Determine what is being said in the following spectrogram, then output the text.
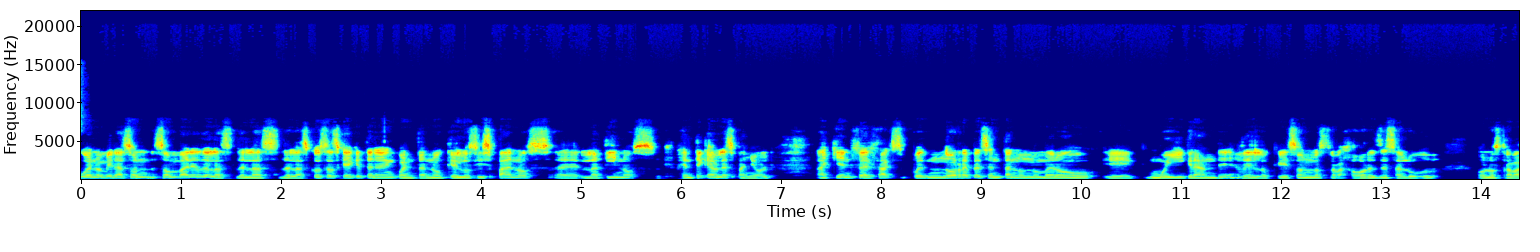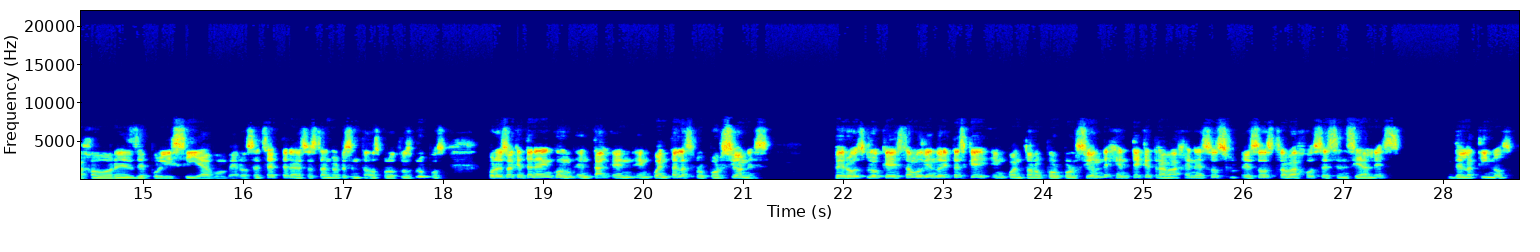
Bueno, mira, son, son varias de las, de, las, de las cosas que hay que tener en cuenta, ¿no? Que los hispanos, eh, latinos, gente que habla español, aquí en Fairfax, pues no representan un número eh, muy grande de lo que son los trabajadores de salud o los trabajadores de policía, bomberos, etcétera. Eso están representados por otros grupos. Por eso hay que tener en, en, en cuenta las proporciones. Pero lo que estamos viendo ahorita es que en cuanto a la proporción de gente que trabaja en esos, esos trabajos esenciales de latinos,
